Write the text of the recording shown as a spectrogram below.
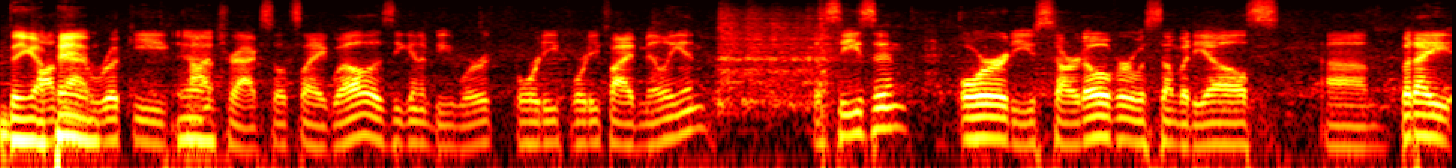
They on that him. rookie Yeah. contract. So it's like, well, is he going to be worth 40, 45 million a season, or do you start over with somebody else? Um, but I,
